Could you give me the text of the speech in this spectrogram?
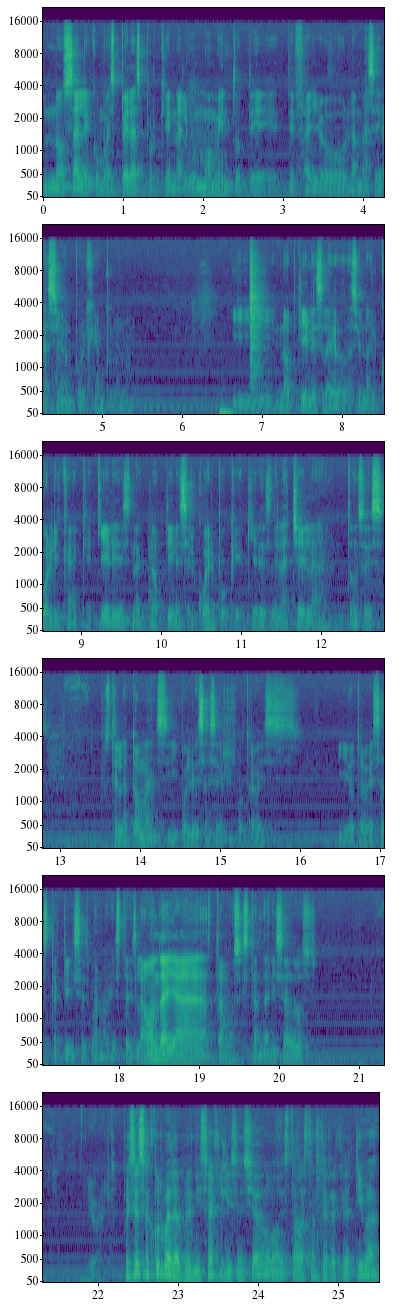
no sale como esperas porque en algún momento te, falló la maceración, por ejemplo, ¿no? Y no obtienes la graduación alcohólica que quieres, no, no, obtienes el cuerpo que quieres de la chela, entonces pues te la tomas y vuelves a hacer otra vez y otra vez hasta que dices, bueno, esta es la onda, ya estamos estandarizados, pues esa curva de aprendizaje, licenciado, está bastante recreativa.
